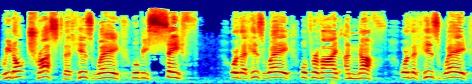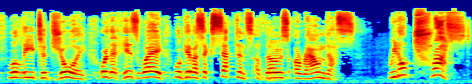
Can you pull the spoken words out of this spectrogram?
We don't trust that His way will be safe, or that His way will provide enough, or that His way will lead to joy, or that His way will give us acceptance of those around us. We don't trust.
